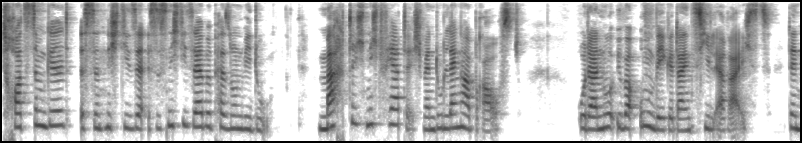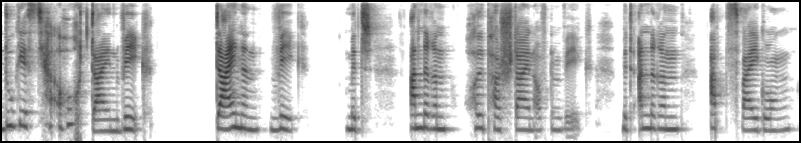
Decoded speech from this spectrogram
Trotzdem gilt, es, sind nicht diese, es ist nicht dieselbe Person wie du. Mach dich nicht fertig, wenn du länger brauchst oder nur über Umwege dein Ziel erreichst. Denn du gehst ja auch deinen Weg deinen Weg mit anderen Holpersteinen auf dem Weg, mit anderen Abzweigungen,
